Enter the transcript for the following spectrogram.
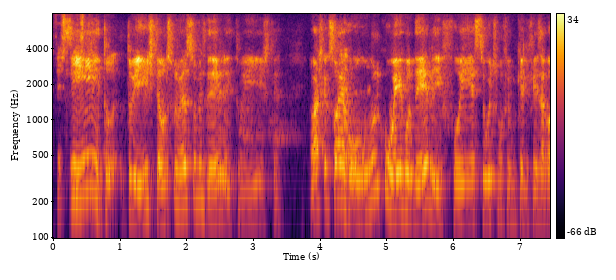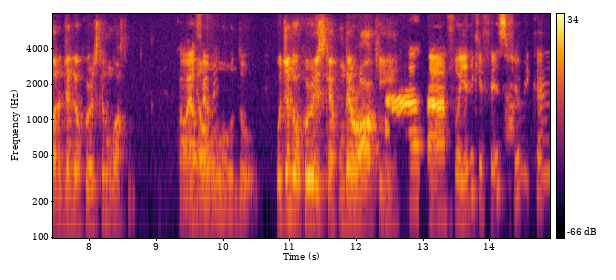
fez Sim, Twister. Twister, um dos primeiros filmes dele, Twister. Eu acho que ele só errou. O único erro dele foi esse último filme que ele fez agora, o Jungle Cruise, que eu não gosto muito. Qual é o é filme? O, do, o Jungle Cruise, que é com The Rock. Ah, tá. Foi ele que fez esse filme, cara.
